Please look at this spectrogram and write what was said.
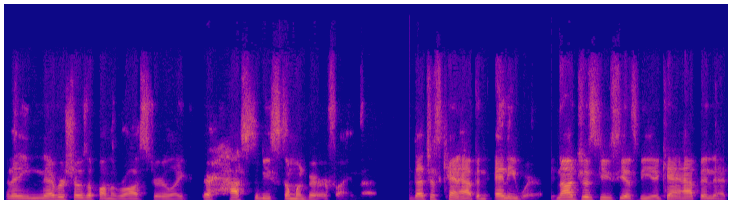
and then he never shows up on the roster like there has to be someone verifying that. That just can't happen anywhere. Not just ucsb it can't happen at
